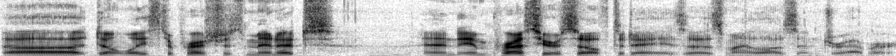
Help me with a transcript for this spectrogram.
Uh, don't waste a precious minute, and impress yourself today, says my Lozendraber.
